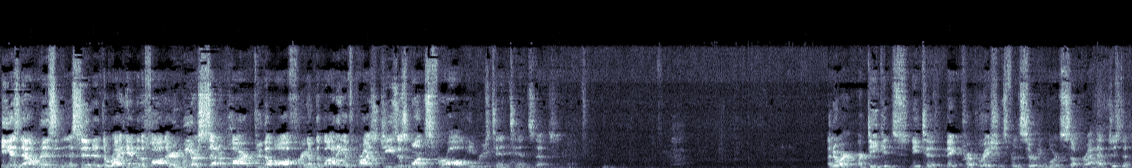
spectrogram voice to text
He is now risen and ascended at the right hand of the Father, and we are set apart through the offering of the body of Christ Jesus once for all, Hebrews 10.10 10 says. I know our, our deacons need to make preparations for the serving Lord's Supper. I have just a,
